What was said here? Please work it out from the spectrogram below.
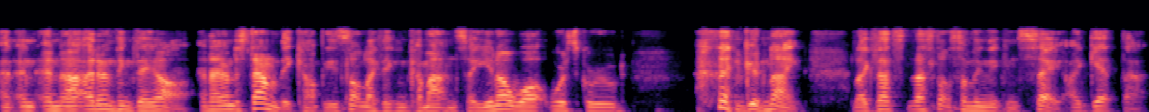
and, and and I don't think they are. And I understand that they can't be. It's not like they can come out and say, you know what, we're screwed. Good night. Like that's that's not something they can say. I get that.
